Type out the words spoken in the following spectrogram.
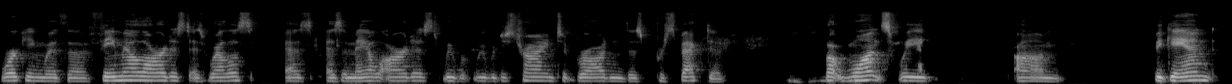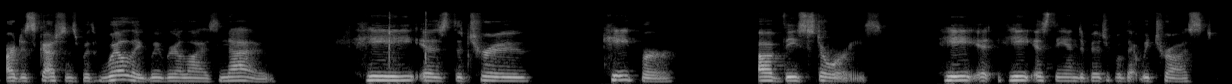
working with a female artist as well as as as a male artist. We were we were just trying to broaden this perspective. But once we um, began our discussions with Willie, we realized no, he is the true keeper of these stories. He, he is the individual that we trust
